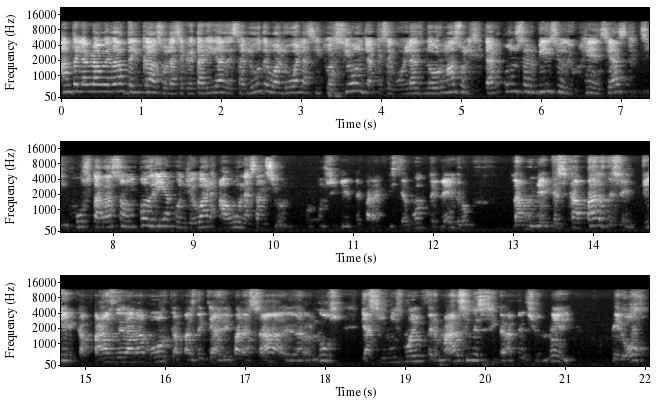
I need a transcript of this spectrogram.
Ante la gravedad del caso, la Secretaría de Salud evalúa la situación, ya que según las normas solicitar un servicio de urgencias sin justa razón podría conllevar a una sanción. Por consiguiente, para Cristian Montenegro, la muñeca es capaz de sentir, capaz de dar amor, capaz de quedar embarazada, de dar luz y asimismo de enfermar sin necesitar atención médica. Pero ojo,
